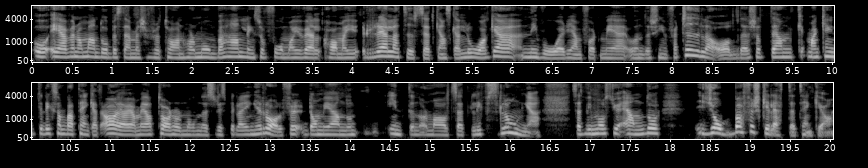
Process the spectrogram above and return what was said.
Och även om man då bestämmer sig för att ta en hormonbehandling så får man ju väl, har man ju relativt sett ganska låga nivåer jämfört med under sin fertila ålder. Så den, man kan ju inte liksom bara tänka att ah, ja, ja, men jag tar hormoner så det spelar ingen roll, för de är ju ändå inte normalt sett livslånga. Så att vi måste ju ändå jobba för skelettet, tänker jag.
